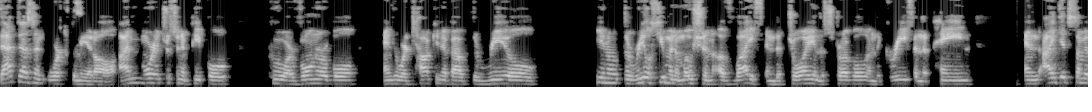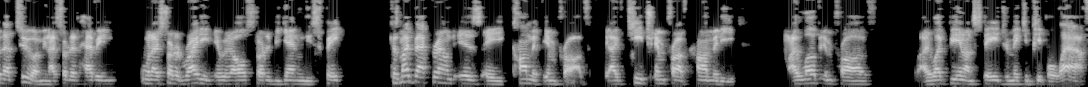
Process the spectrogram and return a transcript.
That doesn't work for me at all. I'm more interested in people who are vulnerable and who are talking about the real you know, the real human emotion of life and the joy and the struggle and the grief and the pain. And I get some of that too. I mean, I started having, when I started writing, it all started beginning these fake, because my background is a comic improv. I teach improv comedy. I love improv. I like being on stage and making people laugh.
